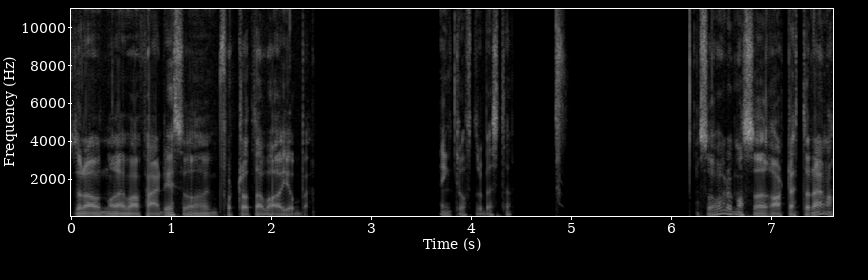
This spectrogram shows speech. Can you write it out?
Så da når jeg var ferdig, så fortsatte jeg bare å jobbe. enkle, ofte det beste. Så var det masse rart etter det, da.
